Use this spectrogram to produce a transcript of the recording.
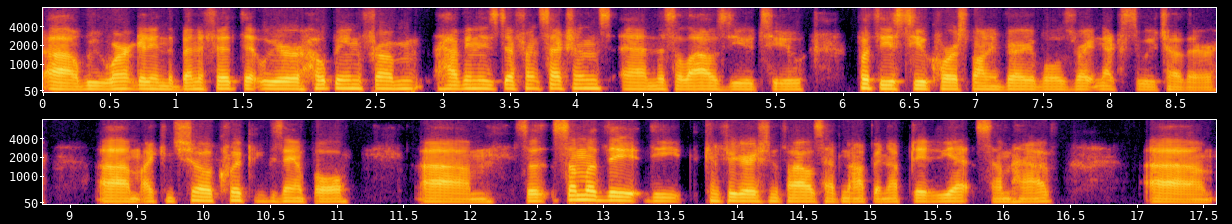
uh, we weren't getting the benefit that we were hoping from having these different sections. And this allows you to put these two corresponding variables right next to each other. Um, I can show a quick example. Um, so some of the, the configuration files have not been updated yet, some have. Um,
